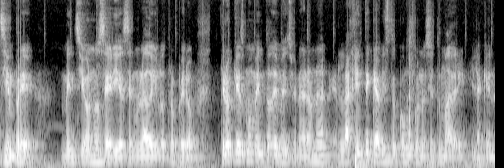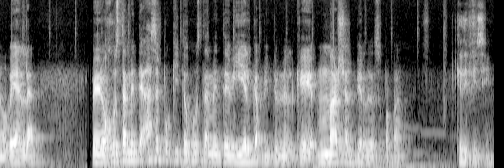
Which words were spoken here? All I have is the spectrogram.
siempre menciono series en un lado y el otro, pero creo que es momento de mencionar a una, la gente que ha visto cómo conocí a tu madre y la que no, véanla. Pero justamente, hace poquito justamente vi el capítulo en el que Marshall pierde a su papá. Qué difícil.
